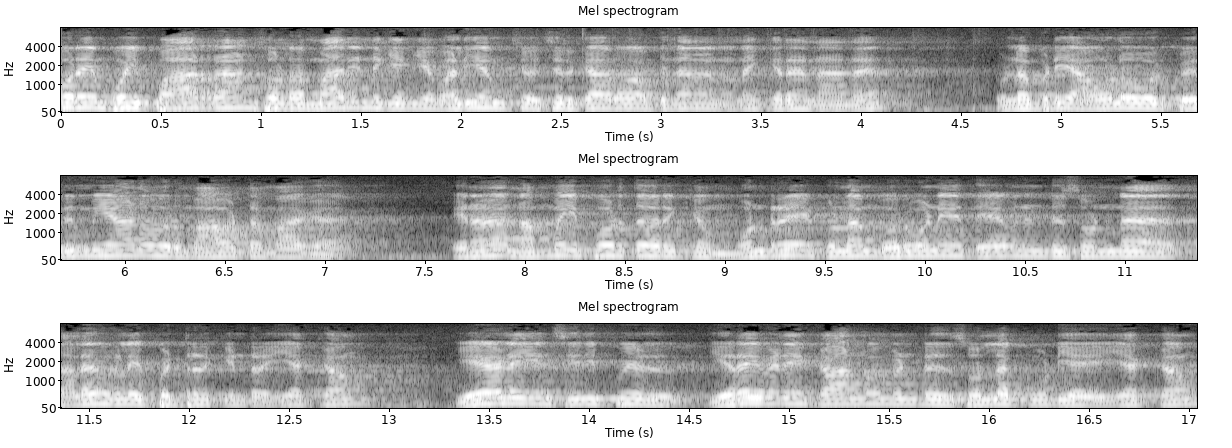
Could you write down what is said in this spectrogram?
ஊரையும் போய் பாடுறான்னு சொல்கிற மாதிரி இன்றைக்கி இங்கே வழி அமைச்சு வச்சிருக்காரோ அப்படி தான் நான் நினைக்கிறேன் நான். உள்ளபடி அவ்வளோ ஒரு பெருமையான ஒரு மாவட்டமாக. ஏன்னா நம்மை பொறுத்த வரைக்கும் ஒன்றே குலம் ஒருவனே தேவன் என்று சொன்ன தலைவர்களை பெற்றிருக்கின்ற இயக்கம் ஏழையின் சிரிப்பில் இறைவனை காண்போம் என்று சொல்லக்கூடிய இயக்கம்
